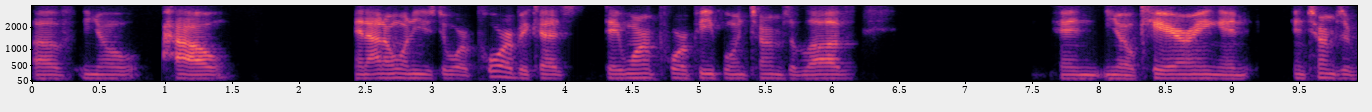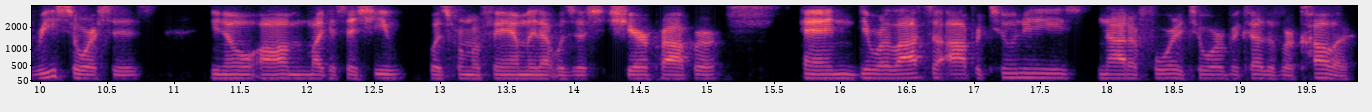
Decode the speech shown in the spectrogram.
of you know how, and I don't want to use the word poor because they weren't poor people in terms of love and you know caring and in terms of resources you know um like i said she was from a family that was a sharecropper and there were lots of opportunities not afforded to her because of her color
